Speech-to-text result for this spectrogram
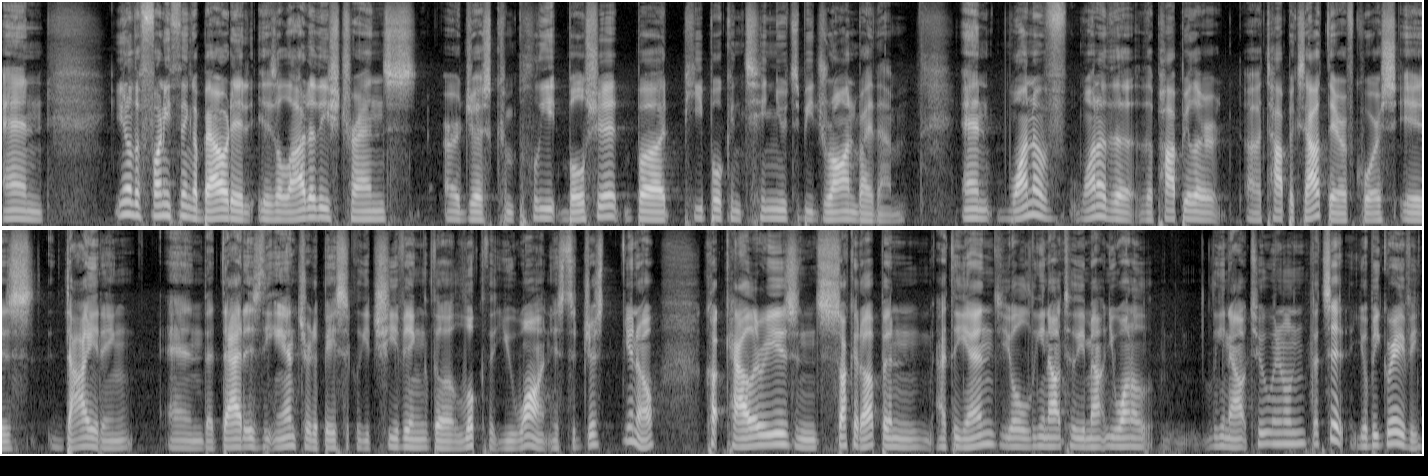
And you know the funny thing about it is a lot of these trends are just complete bullshit but people continue to be drawn by them. And one of one of the the popular uh, topics out there of course is dieting and that that is the answer to basically achieving the look that you want is to just you know cut calories and suck it up and at the end you'll lean out to the amount you want to lean out to and that's it you'll be gravy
